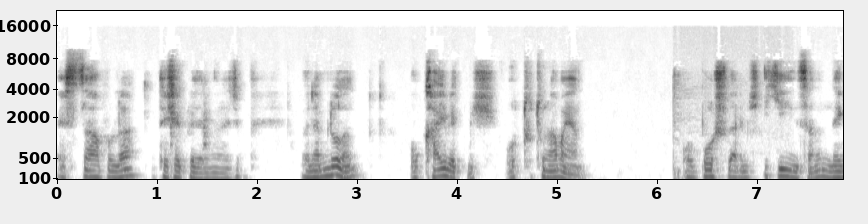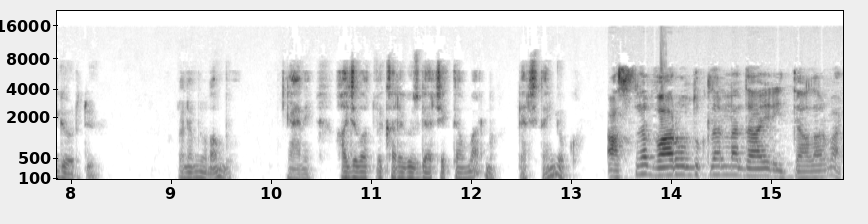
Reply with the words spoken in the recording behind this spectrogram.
Estağfurullah. Teşekkür ederim Eracığım. Önemli olan o kaybetmiş, o tutunamayan, o boş vermiş iki insanın ne gördüğü. Önemli olan bu. Yani Hacivat ve Karagöz gerçekten var mı? Gerçekten yok. Aslında var olduklarına dair iddialar var.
